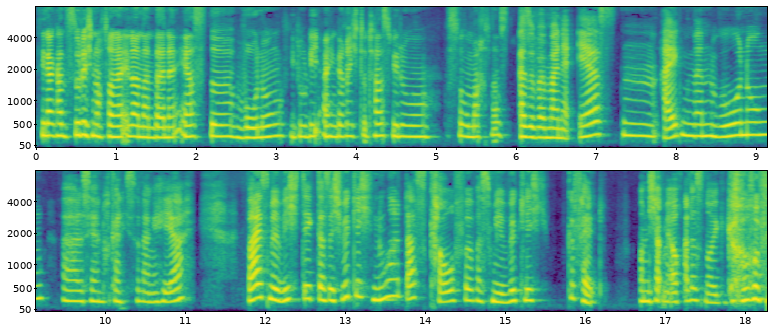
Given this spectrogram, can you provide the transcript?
Sina, kannst du dich noch daran erinnern an deine erste Wohnung, wie du die eingerichtet hast, wie du das so gemacht hast? Also bei meiner ersten eigenen Wohnung, das ist ja noch gar nicht so lange her, war es mir wichtig, dass ich wirklich nur das kaufe, was mir wirklich gefällt. Und ich habe mir auch alles neu gekauft.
